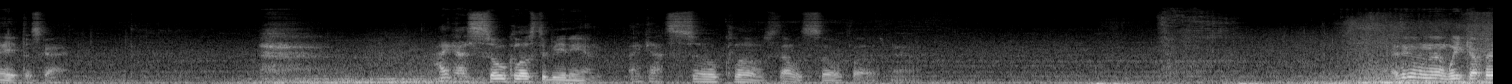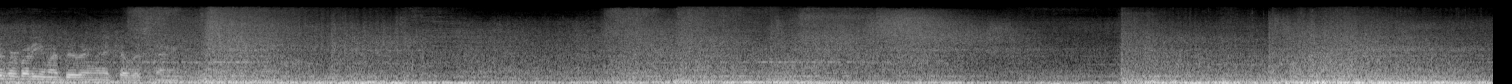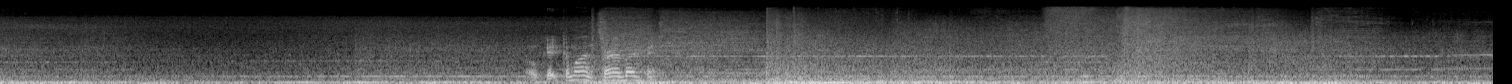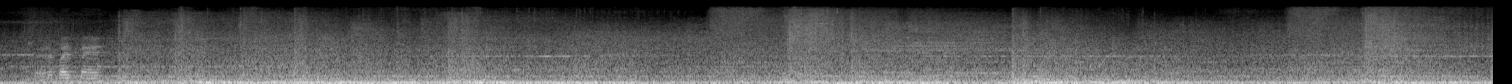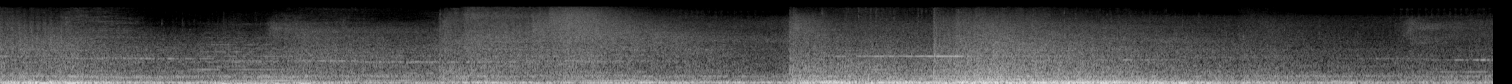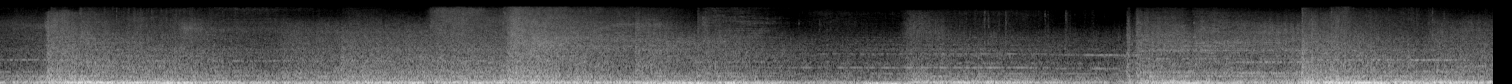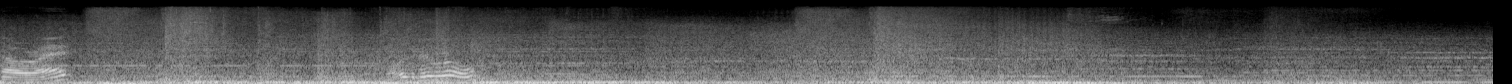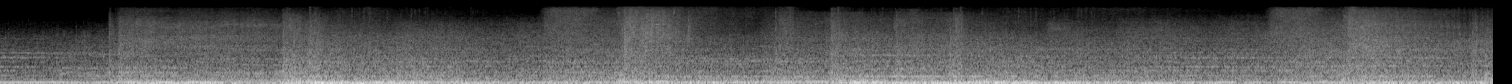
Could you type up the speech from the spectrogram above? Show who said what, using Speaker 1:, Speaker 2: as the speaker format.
Speaker 1: hate this guy. I got so close to beating him. I got so close. That was so close, man. I think I'm gonna wake up everybody in my building when I kill this thing. Okay, come on, turn it back me. Turn it back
